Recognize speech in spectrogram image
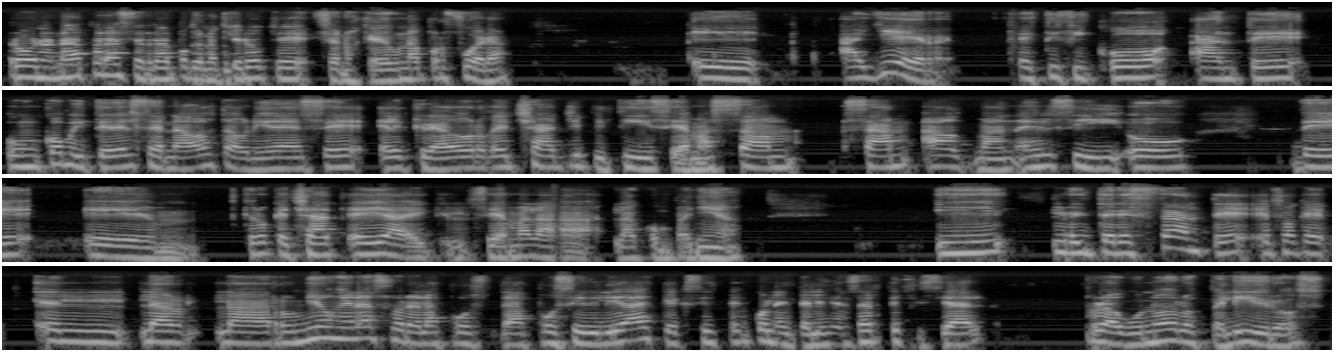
Pero bueno, nada para cerrar, porque no quiero que se nos quede una por fuera. Eh, ayer testificó ante un comité del Senado estadounidense el creador de ChatGPT, se llama Sam, Sam Altman, es el CEO de, em, creo que Chat AI, se llama la, la, compañía. Y lo interesante fue que el, la, la, reunión era sobre las, las posibilidades que existen con la inteligencia artificial, pero algunos de los peligros.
